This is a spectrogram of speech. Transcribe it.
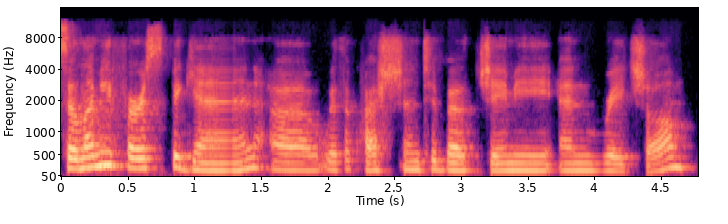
So let me first begin uh, with a question to both Jamie and Rachel.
